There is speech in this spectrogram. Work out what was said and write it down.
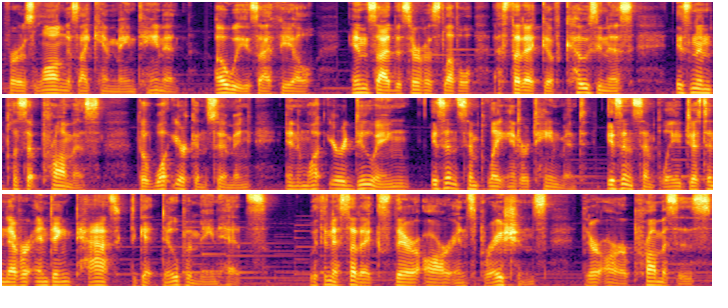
for as long as I can maintain it always, I feel, inside the surface level aesthetic of coziness is an implicit promise that what you're consuming and what you're doing isn't simply entertainment, isn't simply just a never ending task to get dopamine hits. Within aesthetics, there are inspirations, there are promises,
